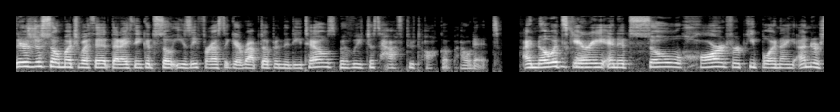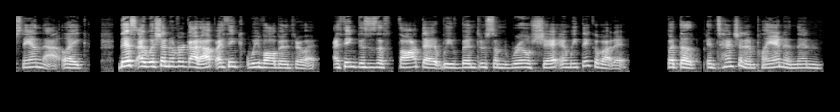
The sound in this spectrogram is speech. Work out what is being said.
there's just so much with it that I think it's so easy for us to get wrapped up in the details, but we just have to talk about it. I know it's That's scary and it's so hard for people, and I understand that. Like, this, I wish I never got up. I think we've all been through it. I think this is a thought that we've been through some real shit and we think about it. But the intention and plan and then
